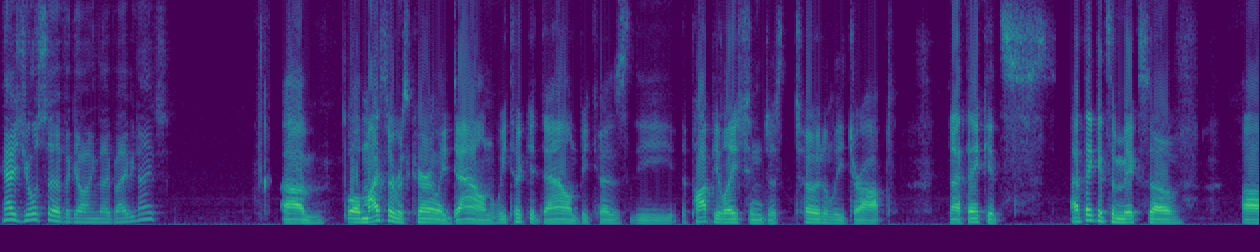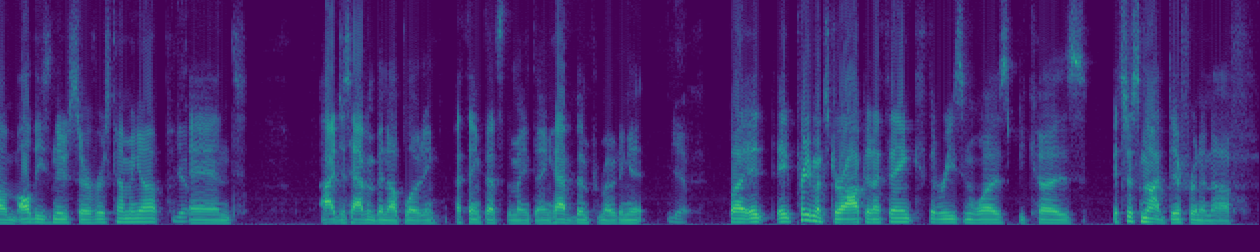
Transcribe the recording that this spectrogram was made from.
How's your server going though, Baby Nades? Um, well, my server's currently down. We took it down because the the population just totally dropped, and I think it's I think it's a mix of um, all these new servers coming up, Yep. and I just haven't been uploading. I think that's the main thing. Haven't been promoting it, Yep. But it it pretty much dropped, and I think the reason was because it's just not different enough.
